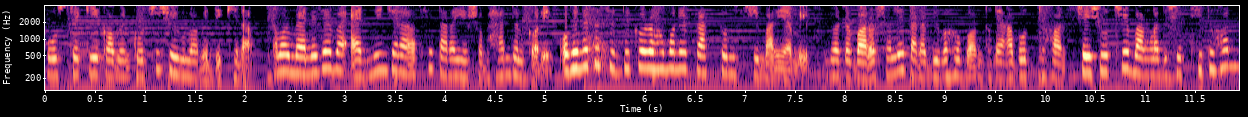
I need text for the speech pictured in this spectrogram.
পোস্টে কে কমেন্ট করছে সেগুলো আমি দেখি না। আমার ম্যানেজার বা অ্যাডমিন যারা আছে, তারাই এসব হ্যান্ডেল করে। অভিনেতা সিদ্দিকুর রহমানের প্রাক্তন স্ত্রী মারিয়ামিম দু হাজার সালে তারা বিবাহ বন্ধনে আবদ্ধ হন। সেই সূত্রে বাংলাদেশে থিতু হন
